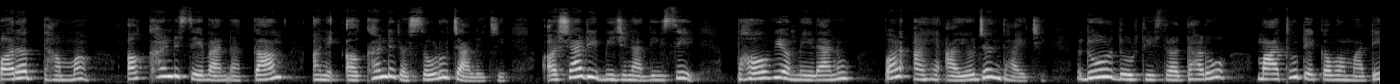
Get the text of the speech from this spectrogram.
પરબધામમાં અખંડ સેવાના કામ અને અખંડ રસોડું ચાલે છે. અષાઢી બીજના દિવસે ભવ્ય મેળાનું પણ અહીં આયોજન થાય છે. દૂર દૂરથી શ્રદ્ધાળુઓ માથું ટેકવવા માટે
